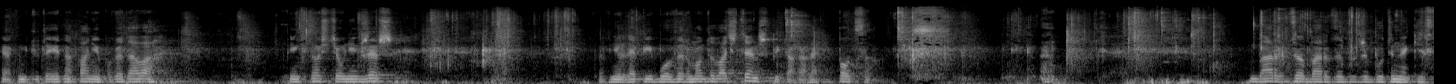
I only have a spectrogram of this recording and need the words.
jak mi tutaj jedna pani opowiadała, pięknością nie grzeszy. Pewnie lepiej było wyremontować ten szpital, ale po co? Bardzo, bardzo duży budynek jest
